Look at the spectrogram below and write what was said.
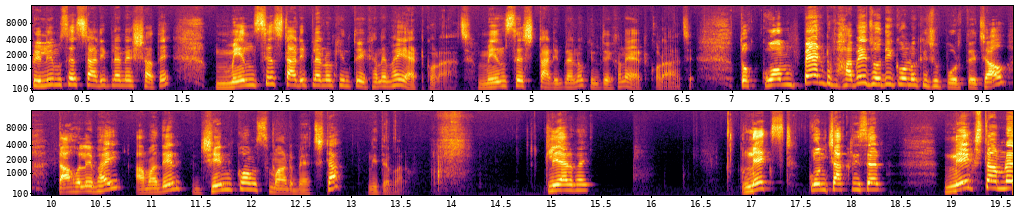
প্রিলিমসের স্টাডি প্ল্যানের সাথে মেন্সের স্টাডি প্ল্যানও কিন্তু এখানে ভাই অ্যাড করা আছে। মেন্সের স্টাডি প্ল্যানও কিন্তু এখানে অ্যাড করা আছে। তো কম্প্যাক্টভাবে যদি কোনো কিছু পড়তে চাও, তাহলে ভাই আমাদের জেনকম স্মার্ট ব্যাচটা নিতে পারো। ক্লিয়ার ভাই? নেক্সট কোন চাকরি স্যার নেক্সট আমরা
